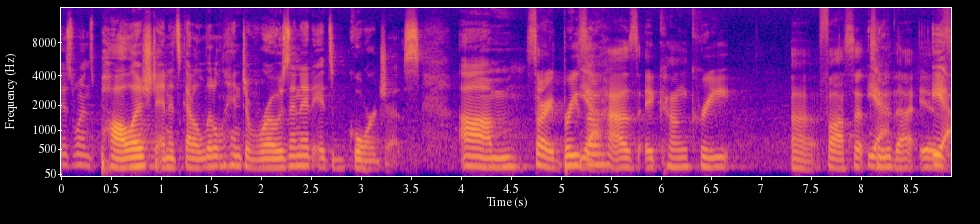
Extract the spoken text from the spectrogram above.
this one's polished and it's got a little hint of rose in it. It's gorgeous. Um, Sorry, Brizo Yeah. has a concrete uh, faucet too that is Yeah.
